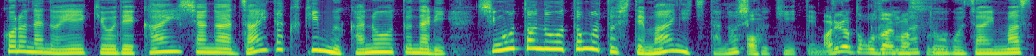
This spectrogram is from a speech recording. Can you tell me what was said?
コロナの影響で会社が在宅勤務可能となり仕事のお供として毎日楽しく聞いてます。ありがとうございます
